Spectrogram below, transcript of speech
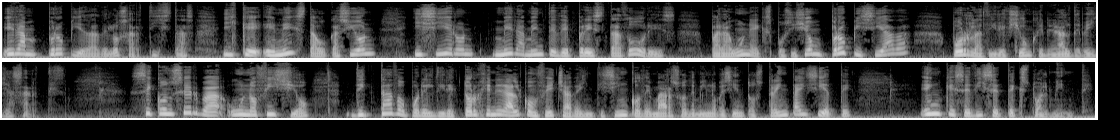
eran propiedad de los artistas y que en esta ocasión hicieron meramente de prestadores para una exposición propiciada por la Dirección General de Bellas Artes. Se conserva un oficio dictado por el director general con fecha 25 de marzo de 1937 en que se dice textualmente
